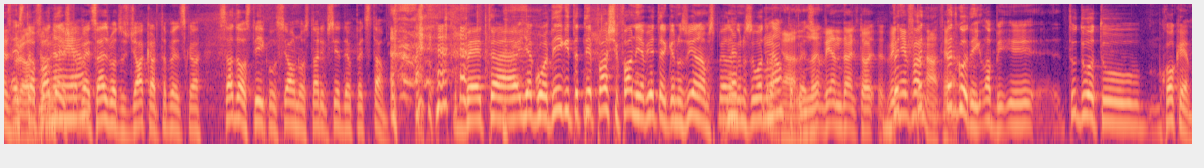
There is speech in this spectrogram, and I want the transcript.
Es tev aizbraukt. pateikšu, Nu, jā. kāpēc aizbraucu uz Džakartu. Tāpēc, ka sadalījums tīkls jaunos tarifus iedeva pēc tam. Bet, eh, ja godīgi, tad tie paši fani jau iet gan uz vienām spēlēm, Nu, gan uz otrām. nu. Jā, Tāpēc- le- viena daļa to Bet, viņi ir bet, fanāti. bet jā. godīgi, labi, eh, tu dotu hokejam.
